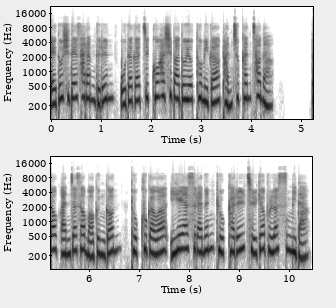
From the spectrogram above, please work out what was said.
에도 시대 사람들은 오다가 찍고 하시바도 요토미가 반축한 천하. 떡 앉아서 먹은 건 도쿠가와 이에야스라는 교카를 즐겨 불렀습니다.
